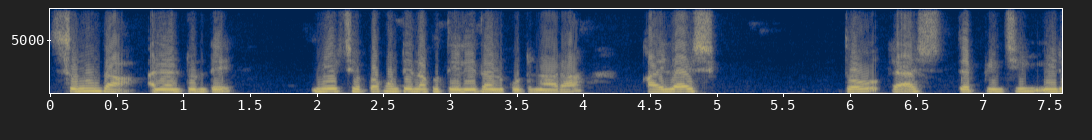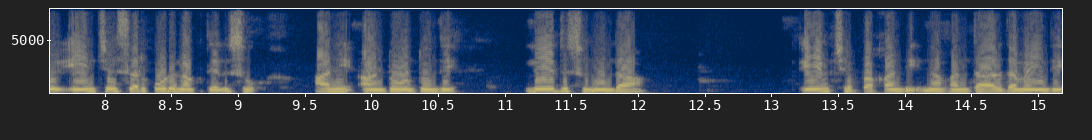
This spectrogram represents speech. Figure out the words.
సునంద అని అంటుంటే మీరు చెప్పకుంటే నాకు తెలియదు అనుకుంటున్నారా కైలాష్ తో క్యాష్ తెప్పించి మీరు ఏం చేశారు కూడా నాకు తెలుసు అని అంటూ ఉంటుంది. లేదు సునంద ఏం చెప్పకండి నాకంతా అర్థమైంది.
